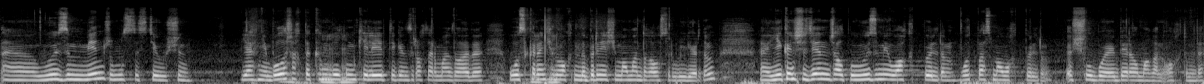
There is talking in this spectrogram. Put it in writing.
Ә, өзіммен жұмыс істеу үшін. Яғни болашақта кім болғым келеді деген сұрақтар мазалады осы карантин уақытында бірнеше мамандық ауыстырып үлгердім. Екіншіден жалпы өзіме уақыт бөлдім. Отбасыма уақыт бөлдім. Үш жыл бойы бере алмаған уақытымды.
